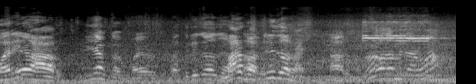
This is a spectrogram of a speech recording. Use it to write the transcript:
ભારે. સારું મારો ભત્રીજો સાહેબ સારું તમે તારું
